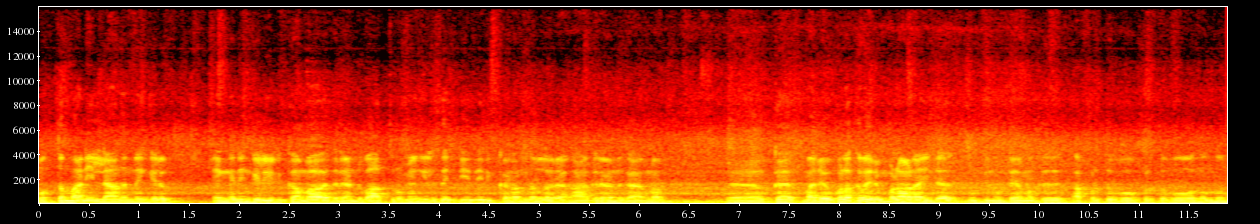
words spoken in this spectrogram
മൊത്തം പണിയില്ലാന്നുണ്ടെങ്കിലും എങ്ങനെയെങ്കിലും ഇരിക്കാൻ പാകത്തിന്. രണ്ട് ബാത്റൂമെങ്കിലും സെറ്റ് ചെയ്ത് ഇരിക്കണം എന്നുള്ളൊരു ആഗ്രഹമുണ്ട്. കാരണം ഒക്കെ മരവുകളൊക്കെ വരുമ്പോഴാണ് അതിന്റെ ബുദ്ധിമുട്ട്. നമുക്ക് അപ്പുറത്ത് പോകും ഇപ്പുറത്ത് പോകുന്നൊന്നും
